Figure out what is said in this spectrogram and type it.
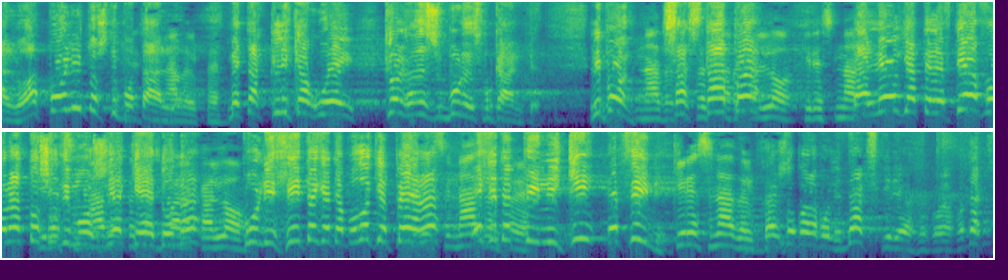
άλλο. Απολύτως τίποτα άλλο. Με τα click away και όλες αυτές τις μπουρδες που κάνετε. Λοιπόν, σας τα είπα. Τα λέω για τελευταία φορά τόσο δημόσια και έντονα. Πουληθείτε γιατί από εδώ και πέρα έχετε ποινική ευθύνη. Κύριε συνάδελφε. Ευχαριστώ πάρα πολύ. Εντάξει, κυρία Σακοράφα. Εντάξει.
